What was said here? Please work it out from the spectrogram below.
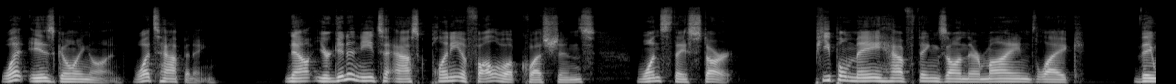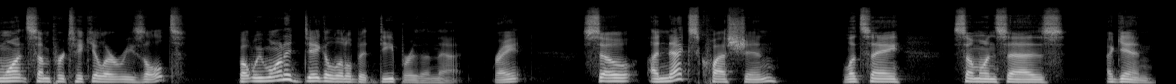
What is going on? What's happening? Now, you're going to need to ask plenty of follow up questions once they start people may have things on their mind like they want some particular result, but we want to dig a little bit deeper than that, right? So, a next question let's say someone says, again,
